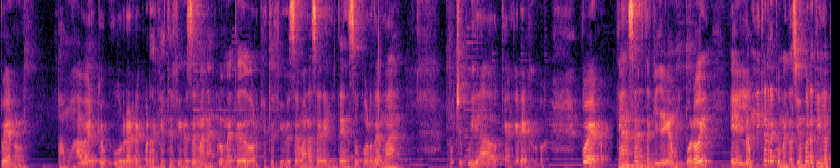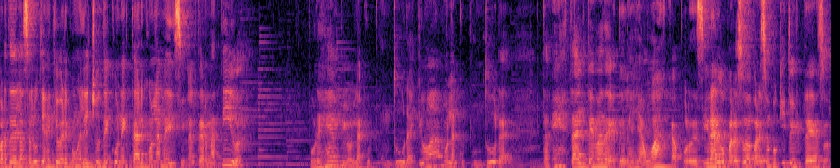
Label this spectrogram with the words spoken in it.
bueno, vamos a ver qué ocurre. Recuerda que este fin de semana es prometedor, que este fin de semana será intenso por demás. Mucho cuidado, cangrejo. Bueno, cáncer, hasta aquí llegamos por hoy. Eh, la única recomendación para ti en la parte de la salud tiene que ver con el hecho de conectar con la medicina alternativa. Por ejemplo, la acupuntura. Yo amo la acupuntura. También está el tema de, la ayahuasca, por decir algo, para eso me parece un poquito intenso.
